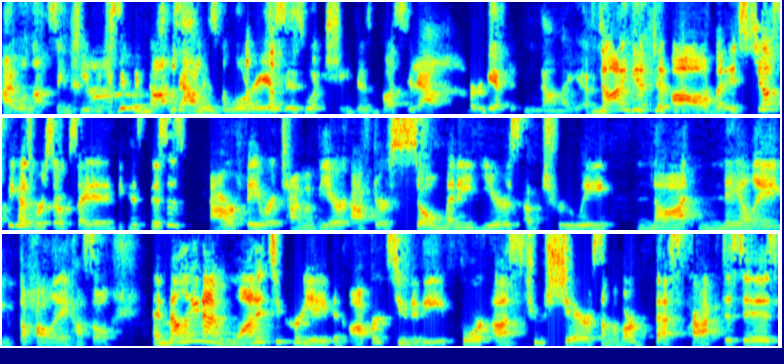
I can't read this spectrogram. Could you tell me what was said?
I will not sing to you because it would not sound as glorious as what she just busted out. Her gift, not my gift. Not a gift at all, but it's just because we're so excited because this is our favorite time of year after so many years of truly not nailing the holiday hustle. And Melanie and I wanted to create an opportunity for us to share some of our best practices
